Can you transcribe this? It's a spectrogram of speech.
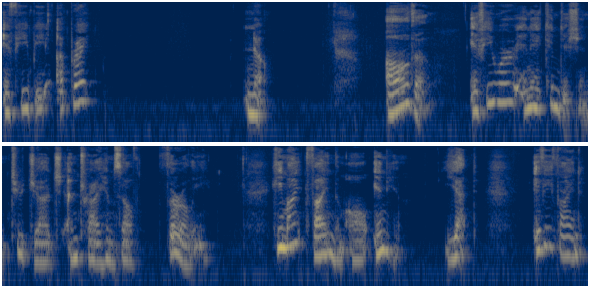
if he be upright? No. Although, if he were in a condition to judge and try himself thoroughly, he might find them all in him. Yet, if he find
